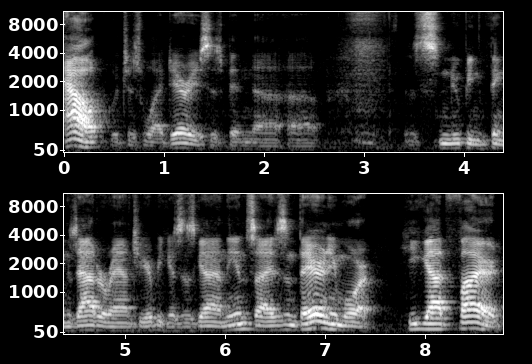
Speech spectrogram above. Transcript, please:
out, which is why Darius has been uh, uh, snooping things out around here because this guy on the inside isn't there anymore. He got fired.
